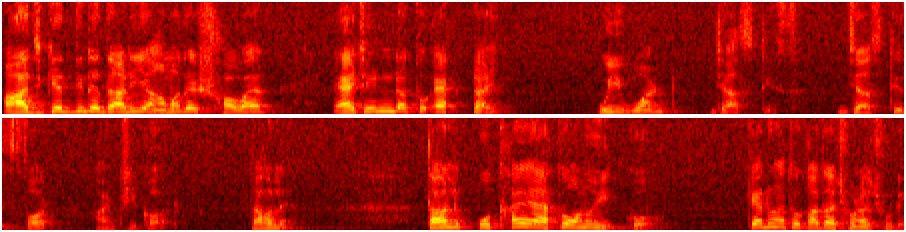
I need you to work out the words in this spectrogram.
আজকের দিনে দাঁড়িয়ে আমাদের সবার এজেন্ডা তো একটাই। We want justice justice for RG Kar তাহলে? তাহলে কোথায় এত অনৈক্য? কেন এত কাদা ছোঁড়াছুড়ি?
